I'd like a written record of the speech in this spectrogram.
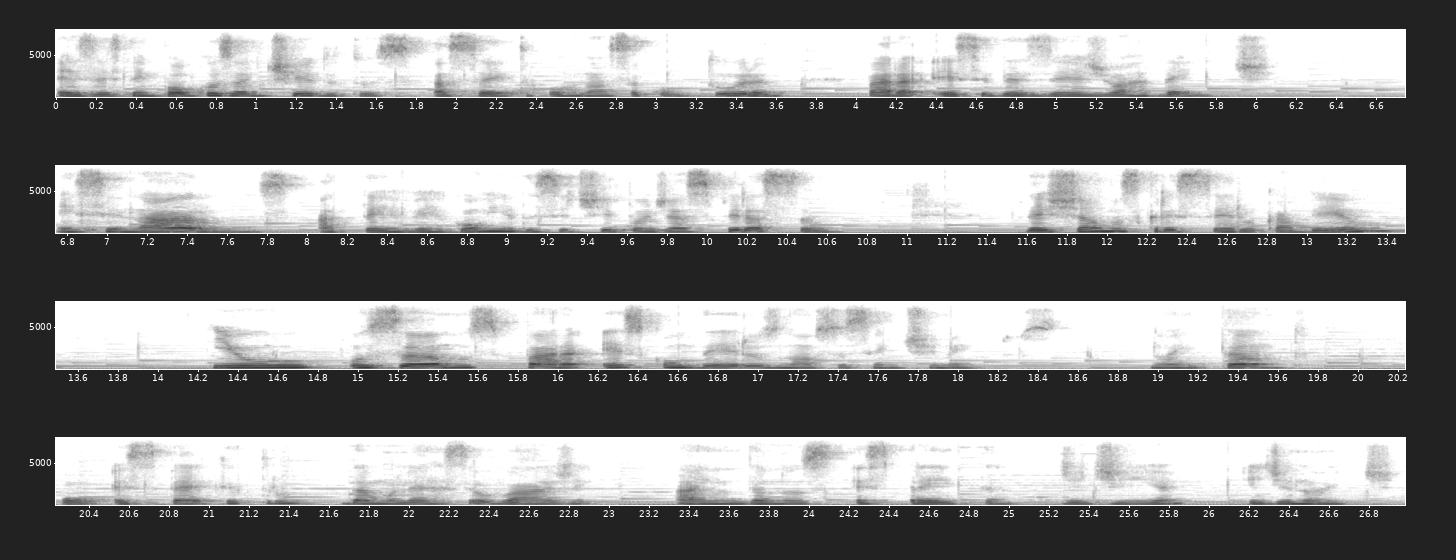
Existem poucos antídotos aceitos por nossa cultura para esse desejo ardente. Ensinaram-nos a ter vergonha desse tipo de aspiração. Deixamos crescer o cabelo e o usamos para esconder os nossos sentimentos. No entanto, o espectro da mulher selvagem ainda nos espreita de dia e de noite.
